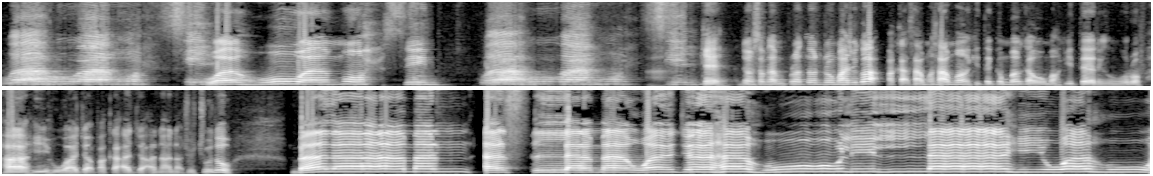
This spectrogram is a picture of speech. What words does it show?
وهو محسن وهو محسن وهو محسن Okey, jom sama-sama penonton rumah juga pakat sama-sama kita gemakan rumah kita dengan huruf ha hi hu ajak pakat ajak anak-anak cucu tu. بلى من أسلم وجهه لله وهو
